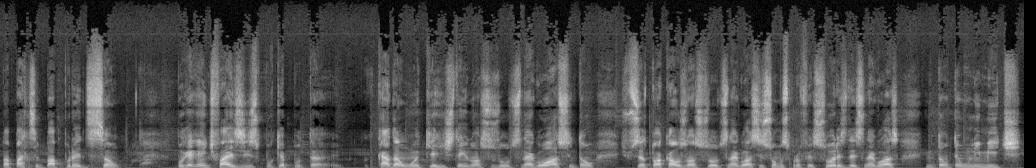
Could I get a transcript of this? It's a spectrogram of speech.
para participar por edição. Por que, que a gente faz isso? Porque, puta, cada um aqui a gente tem nossos outros negócios, então a gente precisa tocar os nossos outros negócios e somos professores desse negócio, então tem um limite.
